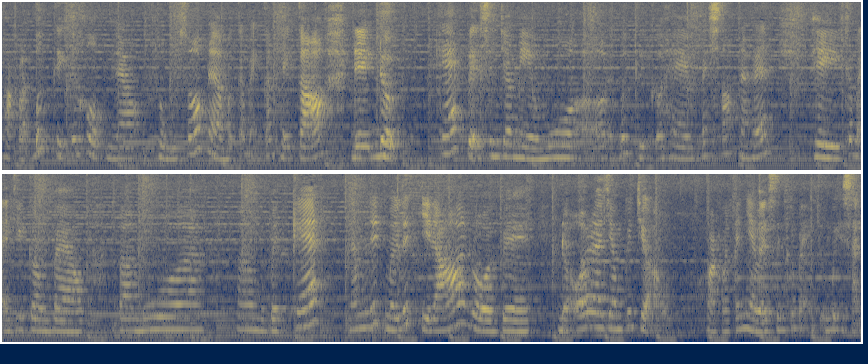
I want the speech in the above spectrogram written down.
hoặc là bất kỳ cái hộp nào, thùng xốp nào mà các bạn có thể có để đựng cát vệ sinh cho mèo mua ở bất kỳ cửa hàng, pet shop nào hết. Thì các bạn chỉ cần vào và mua ờ, một bịch cát 5 lít 10 lít gì đó rồi về đổ ra trong cái chậu hoặc là cái nhà vệ sinh các bạn chuẩn bị sẵn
